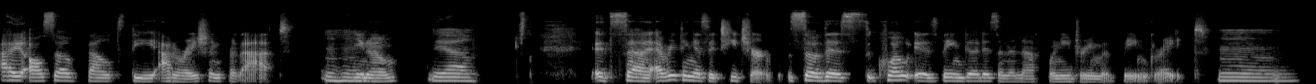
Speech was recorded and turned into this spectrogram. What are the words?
I also felt the adoration for that, Mhm. you know, Yeah. it's uh, everything is a teacher. So this quote is being good isn't enough when you dream of being great. Mm.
